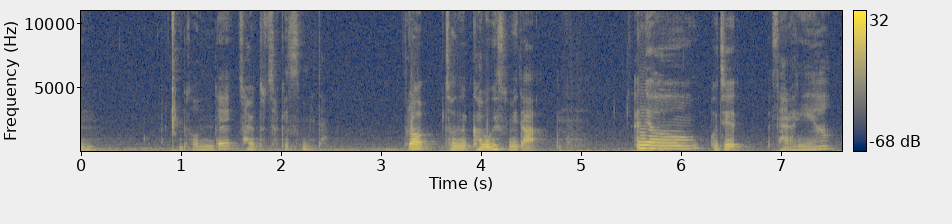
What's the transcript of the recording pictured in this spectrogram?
음, 무서웠는데 잘 도착했습니다. 그럼 저는 가보겠습니다. 안녕. 우주 사랑해요.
